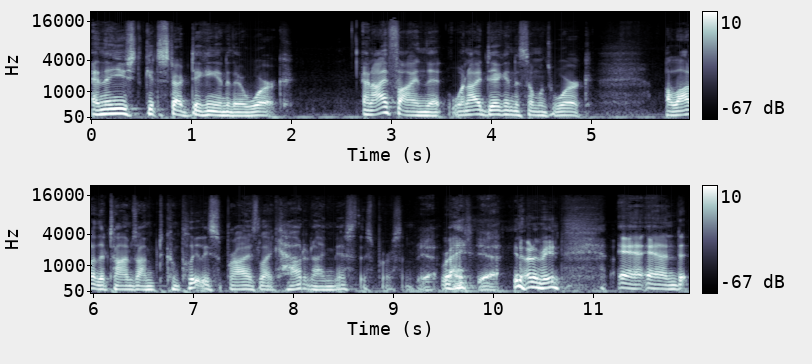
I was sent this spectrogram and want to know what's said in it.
And then you get to start digging into their work. And I find that when I dig into someone's work, a lot of the times I'm completely surprised, like, how did I miss this person? Yeah. Right? Yeah. You know what I mean? And,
